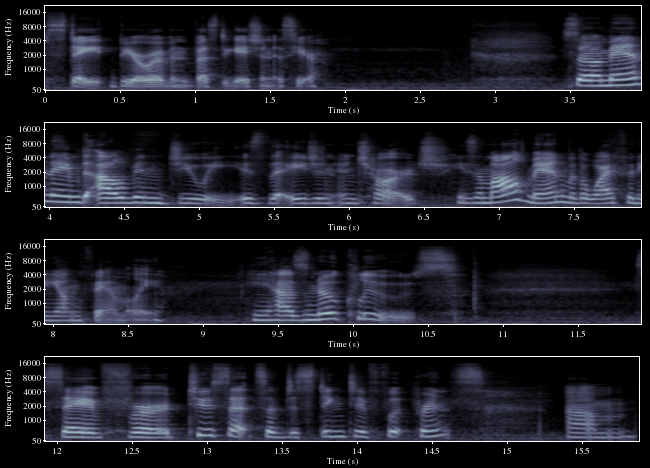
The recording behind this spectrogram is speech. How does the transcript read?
state Bureau of Investigation is here. So a man named Alvin Dewey is the agent in charge. He's a mild man with a wife and a young family. He has no clues save for two sets of distinctive footprints. Um,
